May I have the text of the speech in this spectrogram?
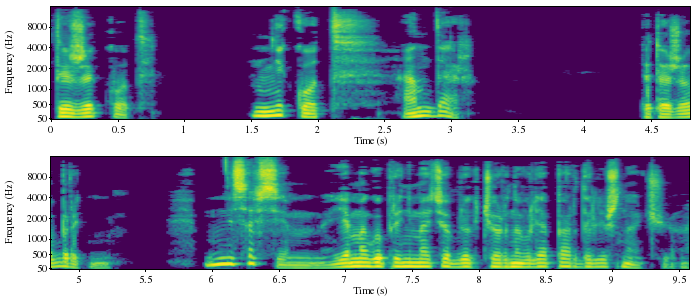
ты же кот». «Не кот, Андар». «Ты тоже оборотень?» «Не совсем. Я могу принимать облик черного леопарда лишь ночью.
